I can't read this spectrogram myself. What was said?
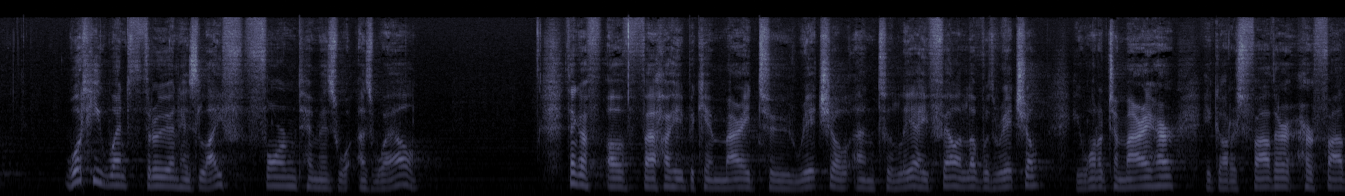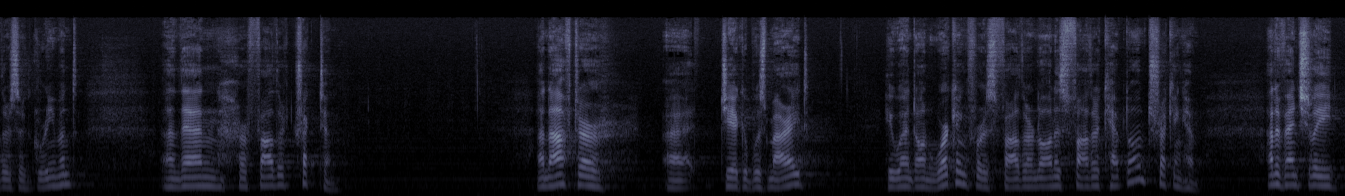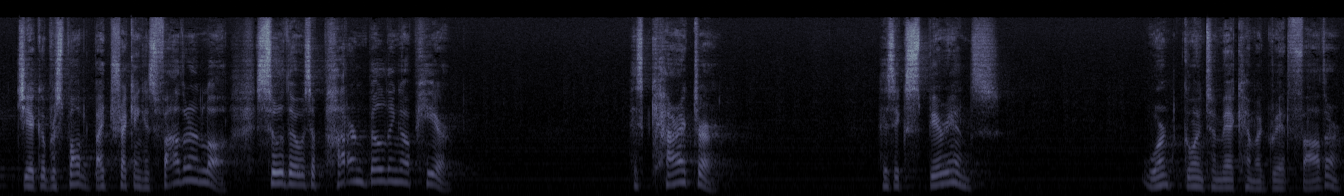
what he went through in his life formed him as, as well. Think of, of uh, how he became married to Rachel and to Leah. He fell in love with Rachel. He wanted to marry her. He got his father, her father's agreement. And then her father tricked him. And after uh, Jacob was married. He went on working for his father in law, and his father kept on tricking him. And eventually, Jacob responded by tricking his father in law. So there was a pattern building up here. His character, his experience weren't going to make him a great father.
